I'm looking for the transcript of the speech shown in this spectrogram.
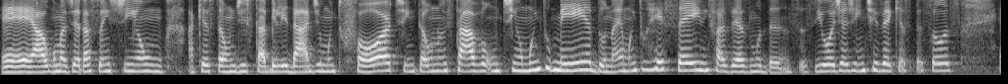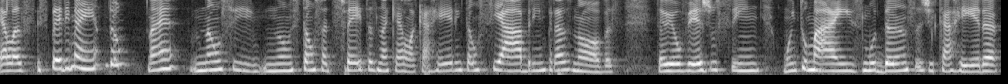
É, algumas gerações tinham a questão de estabilidade muito forte, então não estavam, tinham muito medo, né? Muito receio em fazer as mudanças. E hoje a gente vê que as pessoas elas experimentam né, não se não estão satisfeitas naquela carreira, então se abrem para as novas. Então eu vejo sim muito mais mudanças de carreira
